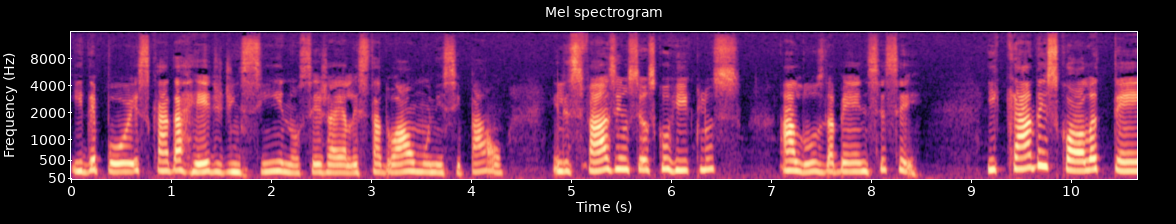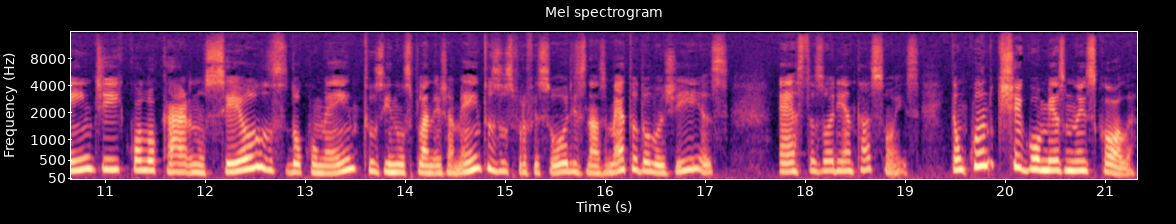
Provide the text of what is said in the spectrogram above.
E depois, cada rede de ensino, seja ela estadual ou municipal, eles fazem os seus currículos à luz da BNCC. E cada escola tem de colocar nos seus documentos e nos planejamentos dos professores, nas metodologias, estas orientações. Então, quando que chegou mesmo na escola?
